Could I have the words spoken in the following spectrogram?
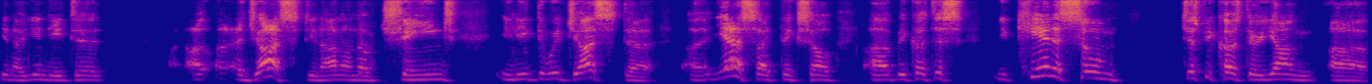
you know you need to uh, adjust. You know, I don't know, change. You need to adjust. Uh, uh, yes, I think so uh, because this you can't assume just because they're young. Uh,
